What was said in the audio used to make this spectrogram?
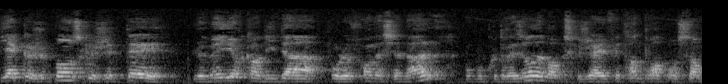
bien que je pense que j'étais le meilleur candidat pour le Front National, pour beaucoup de raisons. D'abord parce que j'avais fait 33%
